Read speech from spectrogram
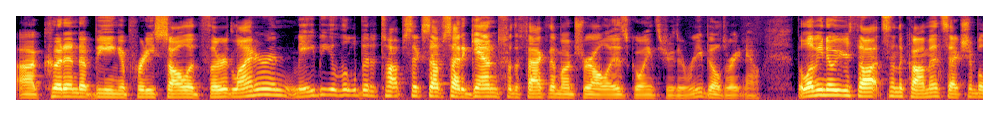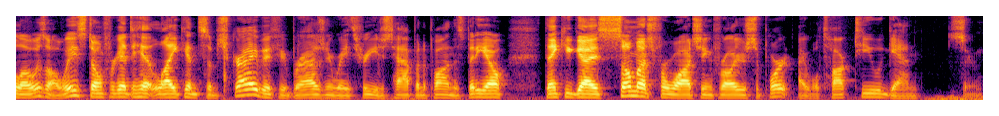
uh, could end up being a pretty solid third liner and maybe a little bit of top six upside again for the fact that Montreal is going through the rebuild right now. But let me know your thoughts in the comment section below as always. Don't forget to hit like and subscribe if you're browsing your way through. You just happened upon this video. Thank you guys so much for watching, for all your support. I will talk to you again soon.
